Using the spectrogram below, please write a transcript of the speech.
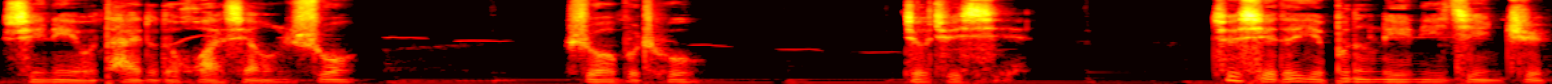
心里有太多的话想说，说不出，就去写，却写的也不能淋漓尽致，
